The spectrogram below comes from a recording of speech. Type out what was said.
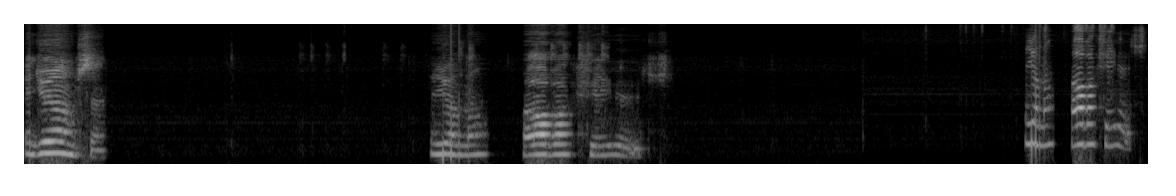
Ne diyor lan sen? Ne diyor lan? Aa bak şeyi görüyoruz. Ne diyor lan? Aa bak şeyi görüyoruz.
